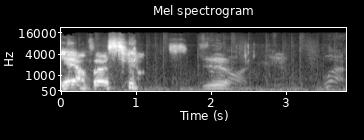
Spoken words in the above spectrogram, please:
Yeah, I'm first. Yeah. Left.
